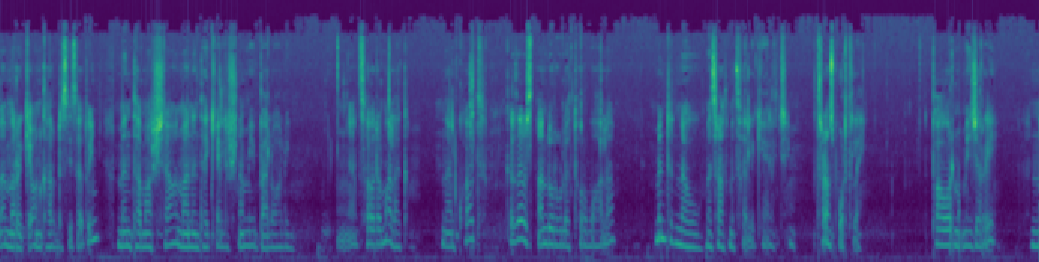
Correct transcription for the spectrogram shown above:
መመረቂያውን ካርድ ሲሰጡኝ ምን ተማርሽ ሳይሆን ማንን ታውቂያለሽ ነው የሚባለው አሉኝ። ሰው ደግሞ አላውቅም አልኳት። ከዛ ከስ አንድ ወር ሁለት ወር በኋላ ምንድን ነው መስራት የምትፈልጊ ያለችኝ። ትራንስፖርት ላይ power ነው major ኤ እና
